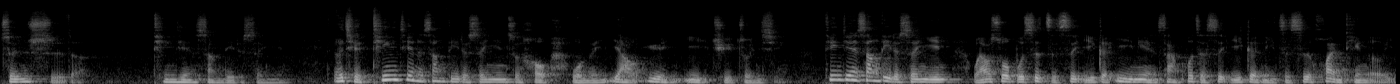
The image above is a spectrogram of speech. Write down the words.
真实的听见上帝的声音。而且听见了上帝的声音之后，我们要愿意去遵行。听见上帝的声音，我要说，不是只是一个意念上，或者是一个你只是幻听而已。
